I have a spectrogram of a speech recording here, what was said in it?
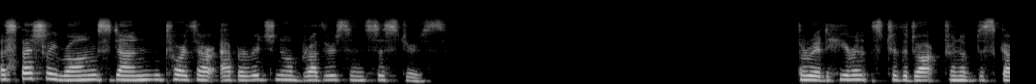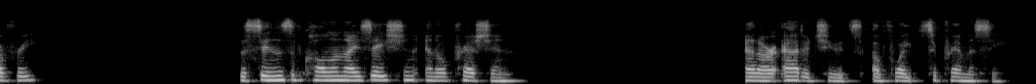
Especially wrongs done towards our Aboriginal brothers and sisters through adherence to the doctrine of discovery, the sins of colonization and oppression, and our attitudes of white supremacy.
